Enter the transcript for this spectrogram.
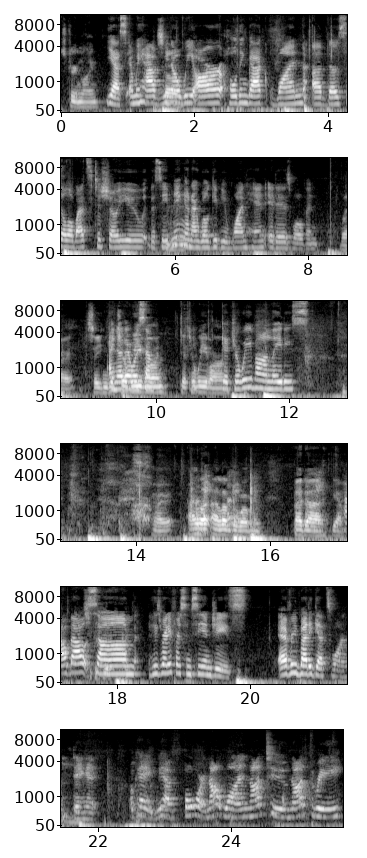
streamline. Yes, and we have, you know, we are holding back one of those silhouettes to show you this Mm-hmm. evening, and I will give you one hint: it is woven. Right. So you can get your weave some- on. Get your weave on. Get your weave on, ladies. All right. I, Okay, lo- I love the woven. But uh, yeah. How about Super cute. some? Who's ready for some CNGs? Everybody gets one. Dang it. Okay, we have four. Not one, not two, not three.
